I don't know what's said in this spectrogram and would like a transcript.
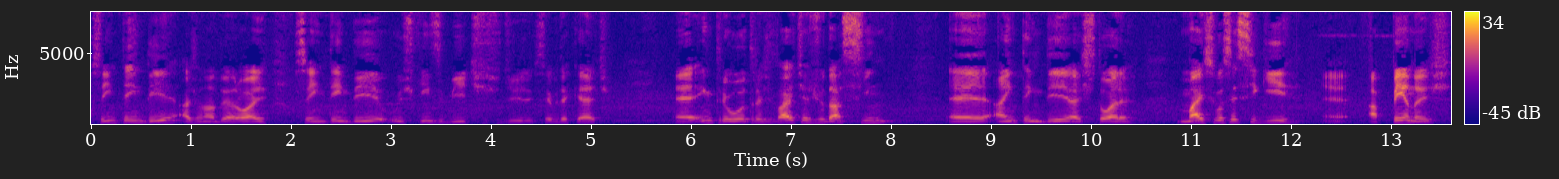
Você entender a jornada do herói, você entender os 15 bits de Save the Cat, é, entre outras, vai te ajudar sim é, a entender a história. Mas se você seguir é, apenas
